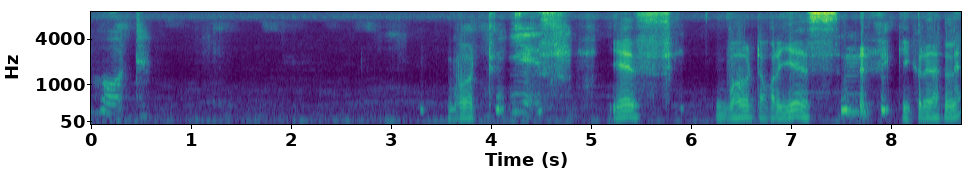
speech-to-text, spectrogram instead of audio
Vote. Vote? Yes yes vote আবার ইয়েস কি করে জানলে?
